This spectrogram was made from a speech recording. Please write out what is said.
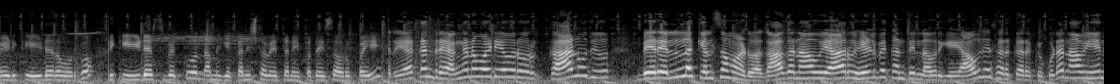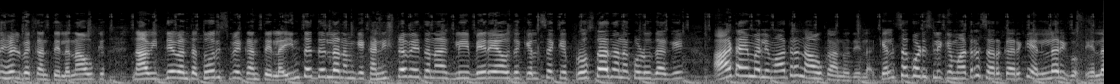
ಬೇಡಿಕೆ ಈಡೇರೋವರೆಗೂ ಬೇಡಿಕೆ ಈಡೇರಿಸಬೇಕು. ನಮಗೆ ಕನಿಷ್ಠ ವೇತನ ಇಪ್ಪತ್ತೈದು ಸಾವಿರ ರೂಪಾಯಿ. ಯಾಕಂದ್ರೆ ಅಂಗನವಾಡಿಯವರು ಅವ್ರು ಕಾಣುವುದು ಬೇರೆ ಎಲ್ಲ ಕೆಲಸ ಮಾಡುವಾಗ. ಆಗ ನಾವು ಯಾರು ಹೇಳಬೇಕಂತಿಲ್ಲ ಅವರಿಗೆ. ಯಾವುದೇ ಸರ್ಕಾರಕ್ಕೆ ಕೂಡ ನಾವು ಏನು ಹೇಳಬೇಕಂತಿಲ್ಲ. ನಾವು ನಾವು ನಾವಿದ್ದೇವೆ ಅಂತ ತೋರಿಸ್ಬೇಕಂತಿಲ್ಲ. ಇಂಥದ್ದೆಲ್ಲ ನಮಗೆ ಕನಿಷ್ಠ ವೇತನ ಆಗಲಿ, ಬೇರೆ ಯಾವುದೇ ಕೆಲಸಕ್ಕೆ ಪ್ರೋತ್ಸಾಹನ ಕೊಡುವುದಾಗಿ ಆ ಟೈಮಲ್ಲಿ ಮಾತ್ರ ನಾವು ಕಾಣುವುದಿಲ್ಲ. ಕೆಲಸ ಕೊಡಿಸ್ಲಿಕ್ಕೆ ಮಾತ್ರ ಸರ್ಕಾರಕ್ಕೆ ಎಲ್ಲರಿಗೂ, ಎಲ್ಲ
